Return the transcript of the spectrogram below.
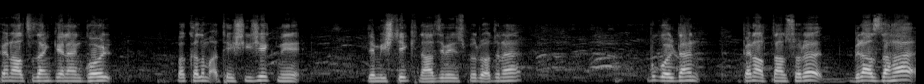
Penaltıdan gelen gol bakalım ateşleyecek mi demiştik Nazilli Belediyespor adına. Bu golden penaltıdan sonra biraz daha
